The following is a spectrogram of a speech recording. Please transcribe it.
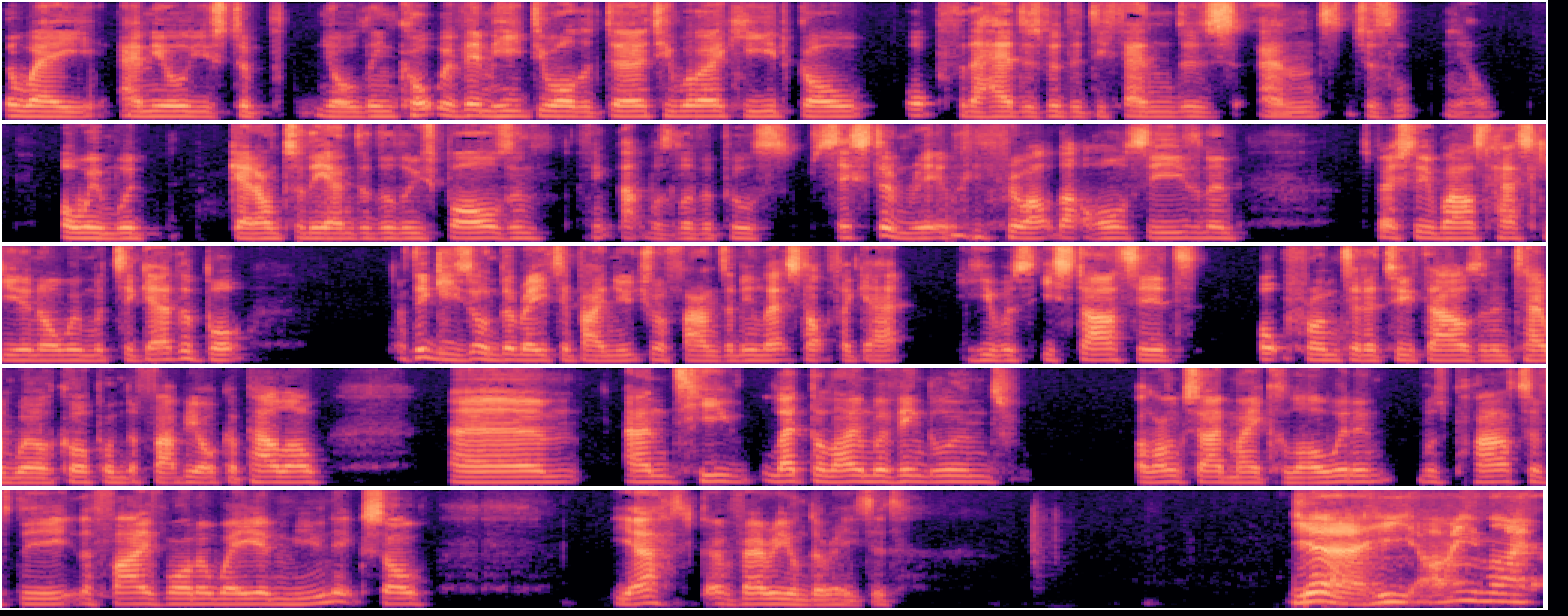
the way Emile used to you know link up with him. He'd do all the dirty work. He'd go up for the headers with the defenders and just you know Owen would get onto the end of the loose balls and I think that was Liverpool's system really throughout that whole season, and especially whilst Heskey and Owen were together. But I think he's underrated by neutral fans. I mean, let's not forget he was he started up front in the 2010 World Cup under Fabio Capello, um, and he led the line with England alongside Michael Owen and was part of the the five one away in Munich. So, yeah, very underrated. Yeah, he. I mean, like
